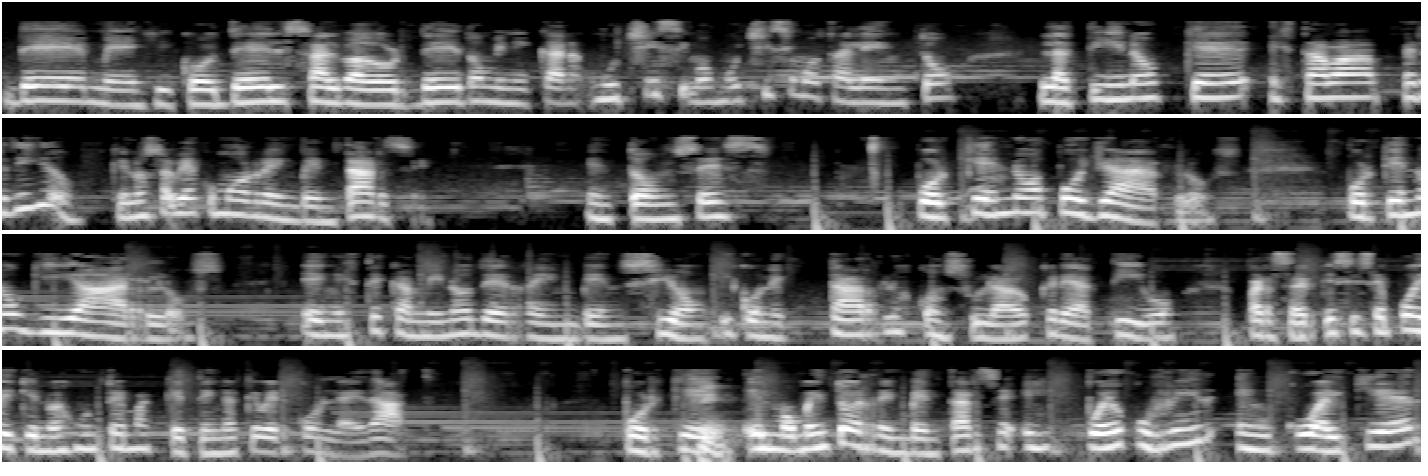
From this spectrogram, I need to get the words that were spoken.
de México, de El Salvador, de Dominicana, muchísimo, muchísimo talento latino que estaba perdido, que no sabía cómo reinventarse. Entonces, ¿por qué no apoyarlos? ¿Por qué no guiarlos? En este camino de reinvención y conectarlos con su lado creativo para saber que sí se puede y que no es un tema que tenga que ver con la edad. Porque el momento de reinventarse puede ocurrir en cualquier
